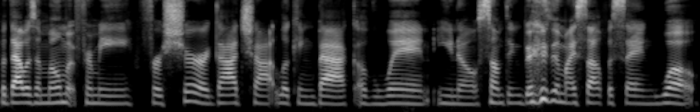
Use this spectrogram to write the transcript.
but that was a moment for me for sure a god shot looking back of when you know something bigger than myself was saying whoa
